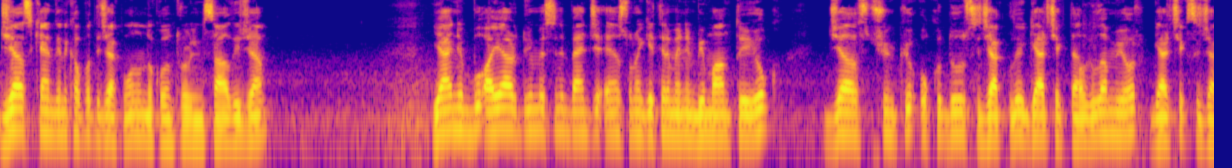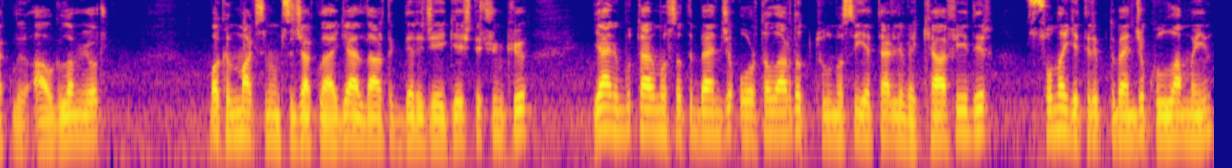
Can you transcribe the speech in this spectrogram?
Cihaz kendini kapatacak mı? Onun da kontrolünü sağlayacağım. Yani bu ayar düğmesini bence en sona getirmenin bir mantığı yok. Cihaz çünkü okuduğu sıcaklığı gerçekten algılamıyor. Gerçek sıcaklığı algılamıyor. Bakın maksimum sıcaklığa geldi artık dereceyi geçti çünkü yani bu termostatı bence ortalarda tutulması yeterli ve kafidir. Sona getirip de bence kullanmayın.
